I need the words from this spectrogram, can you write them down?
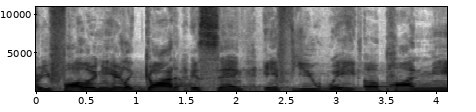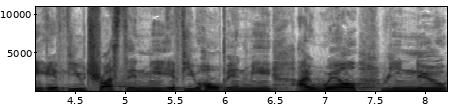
Are you following me here? Like, God is saying, if you wait upon me, if you trust in me, if you hope in me, I will renew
